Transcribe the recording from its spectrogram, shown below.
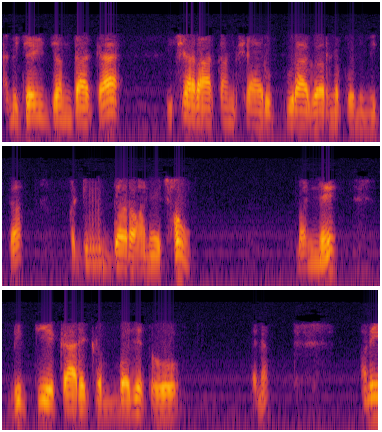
हामी चाहिँ जनताका इच्छा र आकांक्षाहरू पूरा गर्नको निमित्त कटिबद्ध रहनेछौ भन्ने वित्तीय कार्यक्रम बजेट हो होइन? अनि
